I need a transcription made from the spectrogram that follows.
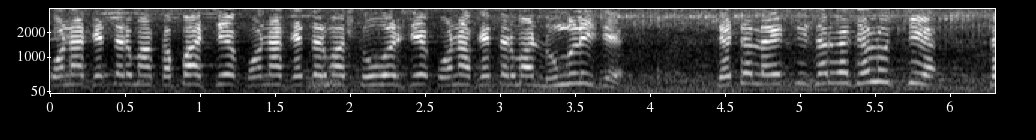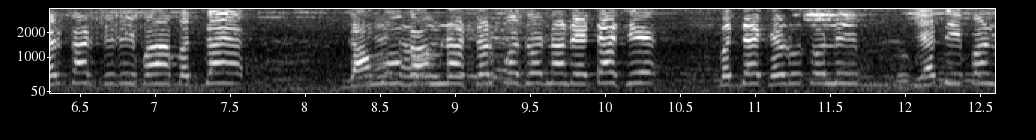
કોના ખેતરમાં કપાસ છે, કોના ખેતરમાં તુવર છે, કોના ખેતરમાં ડુંગળી છે. સેટેલાઇટથી સર્વે થયેલું જ છે. સરકાર શ્રી બધા ગામો ગામના સરપંચોના ડેટા છે. બધા ખેડૂતોની યાદી પણ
